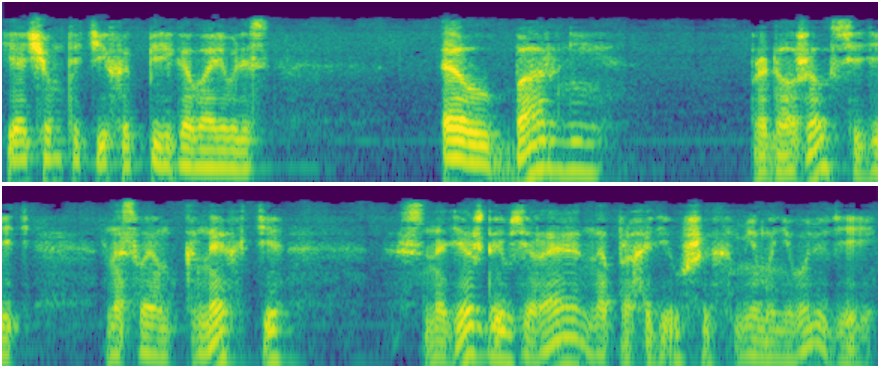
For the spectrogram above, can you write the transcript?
и о чем-то тихо переговаривались. Эл Барни продолжал сидеть на своем кнехте, с надеждой взирая на проходивших мимо него людей.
